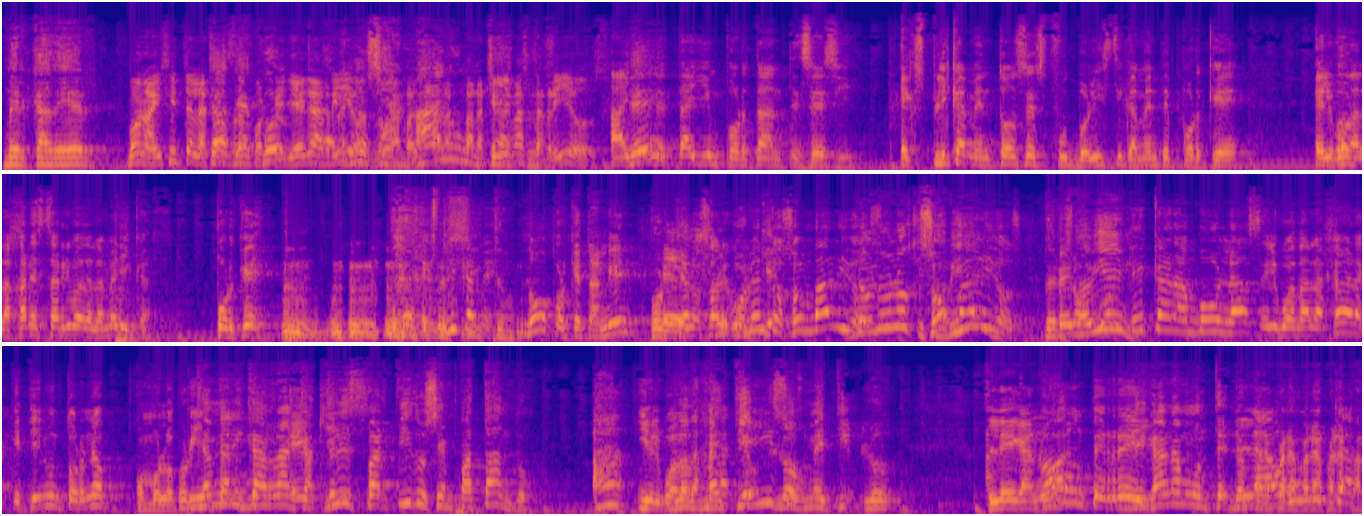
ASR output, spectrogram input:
Mercader. Bueno, ahí sí te la ¿Estás de compro porque llega Ríos, No ¿no? ¿Para, para- qué llevaste a Ríos? Hay ¿Eh? un detalle importante, Ceci. Explícame entonces futbolísticamente por qué el Guadalajara está arriba del América. ¿Por qué? Explícame. No, porque también Porque- los argumentos porque- son válidos. No, no, no, que son bien, válidos. pero Pero, está ¿por bien. qué carambolas el Guadalajara que tiene un torneo como lo Porque pintan América arranca X? tres partidos empatando. Ah, y el Guadalajara los metió, ¿qué hizo? los metió- los- Le ganó a Monterrey. Le gana a Monterrey. La única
